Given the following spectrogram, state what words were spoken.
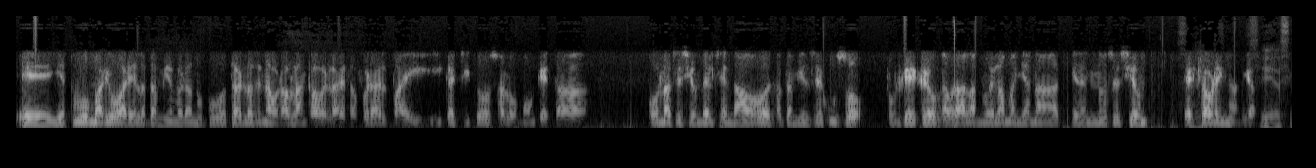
eh, y estuvo Mario Varela también, ¿verdad? No pudo estar la senadora Blanca ¿verdad? que está fuera del país, y Cachito Salomón, que está con la sesión del Senado, ¿verdad? También se excusó, porque creo que ahora a las nueve de la mañana tienen una sesión extraordinaria. Sí, es.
